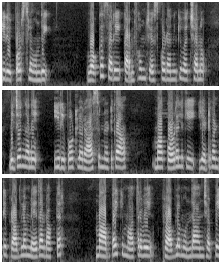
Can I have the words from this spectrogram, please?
ఈ రిపోర్ట్స్లో ఉంది. ఒక్కసారి కన్ఫర్మ్ చేసుకోవడానికి వచ్చాను. నిజంగానే ఈ రిపోర్ట్లో రాసున్నట్టుగా మా కోడలికి ఎటువంటి ప్రాబ్లం లేదా డాక్టర్? మా అబ్బాయికి మాత్రమే ప్రాబ్లం ఉందా అని చెప్పి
